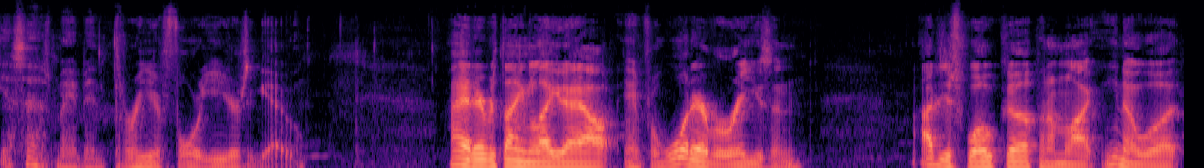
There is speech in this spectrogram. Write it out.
Guess that may have been 3 or 4 years ago. I had everything laid out and for whatever reason I just woke up and I'm like, "You know what?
